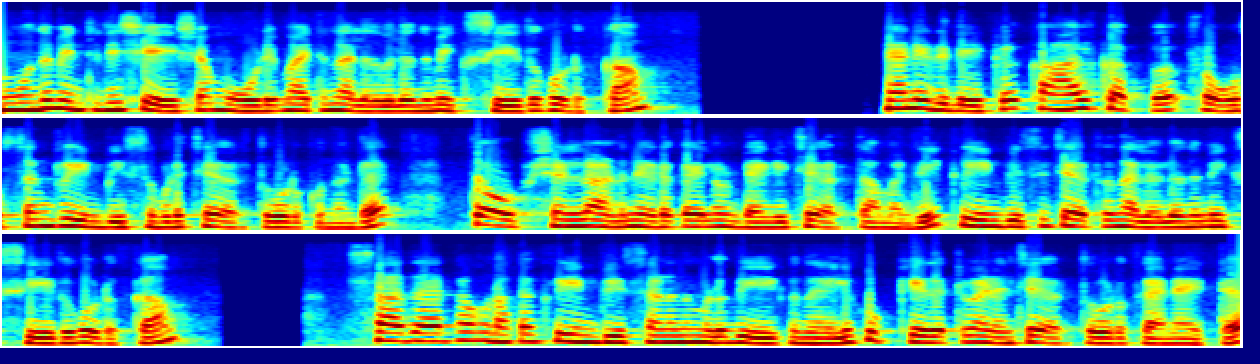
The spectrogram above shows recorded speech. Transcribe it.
മൂന്ന് മിനിറ്റിന് ശേഷം മൂടി മാറ്റി നല്ലതുപോലെ ഒന്ന് മിക്സ് ചെയ്ത് കൊടുക്കാം. ഞാൻ ഇതിലേക്ക് കാൽ കപ്പ് ഫ്രോസൺ ഗ്രീൻ പീസും കൂടെ ചേർത്ത് കൊടുക്കുന്നുണ്ട്. ഇത് ഓപ്ഷനിലാണ് നിങ്ങളുടെ കയ്യിൽ ഉണ്ടെങ്കിൽ ചേർത്താൽ മതി. ഗ്രീൻ പീസ് ചേർത്ത് നല്ലപോലെ ഒന്ന് മിക്സ് ചെയ്ത് കൊടുക്കാം. സാധാരണ ഉണക്ക ഗ്രീൻ പീസാണ് നമ്മൾ ഉപയോഗിക്കുന്നതിൽ കുക്ക് ചെയ്തിട്ട് വേണം ചേർത്ത് കൊടുക്കാനായിട്ട്.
